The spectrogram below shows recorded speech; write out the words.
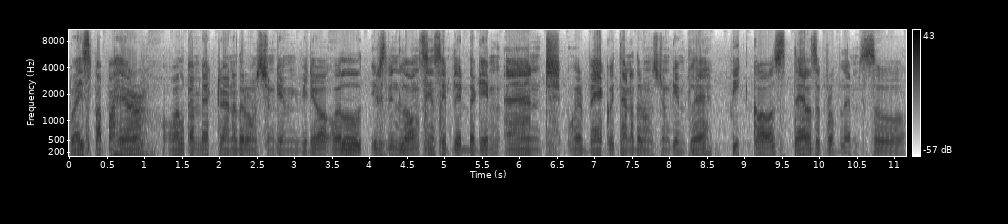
guys pappa here. Welcome back to another Worms Zone gaming video. Well it's been long since i played the game and we're back with another Worms Zone gameplay because there is a problem. So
